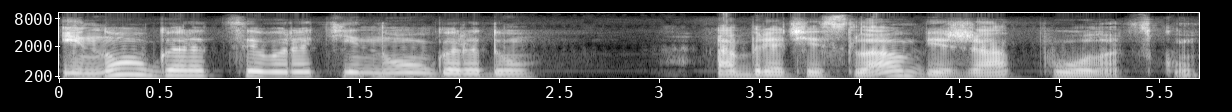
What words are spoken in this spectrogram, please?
и новгородцы вороти Новгороду, а Брячеслав біжав Полоцку.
